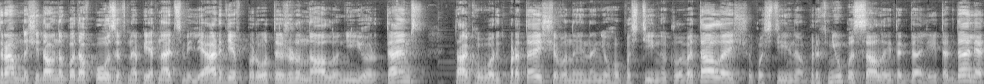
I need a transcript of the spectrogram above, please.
Трамп нещодавно подав позов на 15 мільярдів проти журналу New York Times. Так говорить про те, що вони на нього постійно клеветали, що постійно брехню писали і так далі. і так далі.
